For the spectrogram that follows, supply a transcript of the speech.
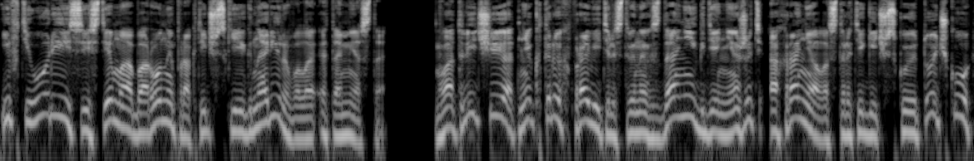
и в теории система обороны практически игнорировала это место. В отличие от некоторых правительственных зданий, где нежить охраняла стратегическую точку,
